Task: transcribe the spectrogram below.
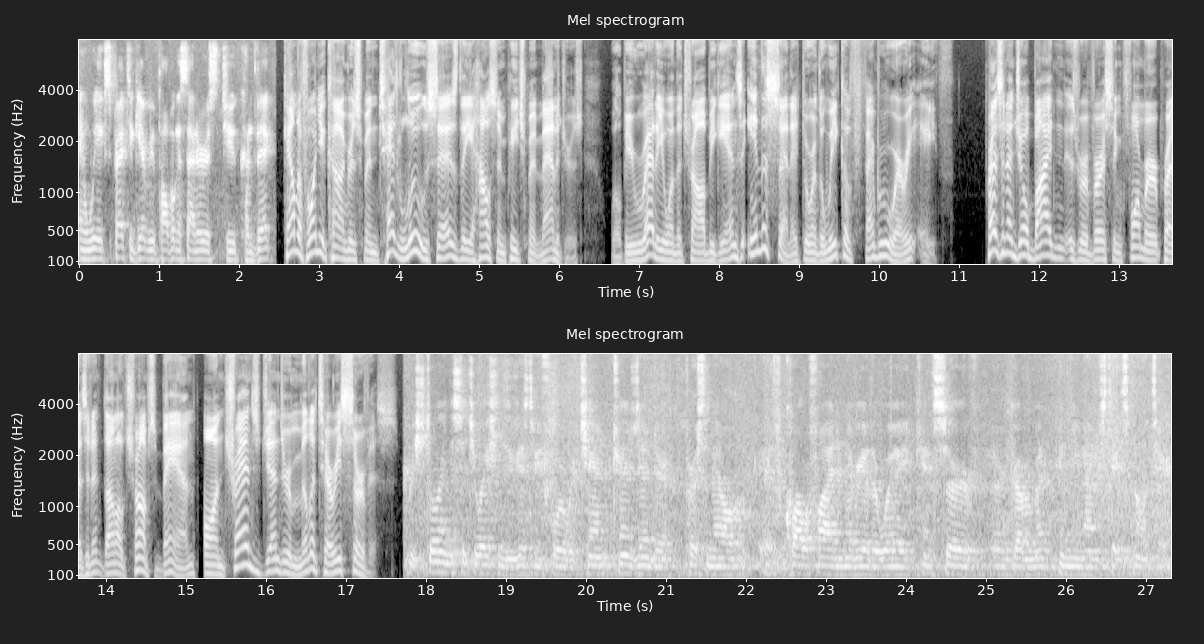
and we expect to get Republican senators to convict. California Congressman Ted Lieu says the House impeachment managers will be ready when the trial begins in the Senate during the week of February 8th. President Joe Biden is reversing former President Donald Trump's ban on transgender military service. Restoring the situation that existed before where tran- transgender personnel, if qualified in every other way, can serve our government in the United States military.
